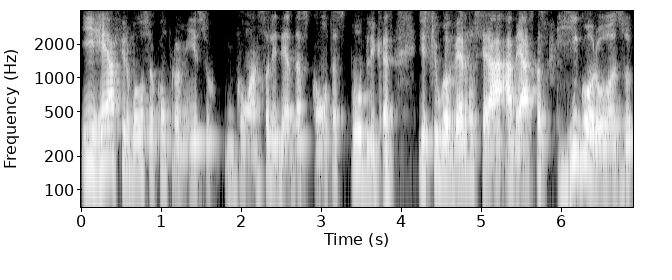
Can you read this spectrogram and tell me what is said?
e reafirmou seu compromisso com a solidez das contas públicas. Diz que o governo será, abre aspas, rigoroso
